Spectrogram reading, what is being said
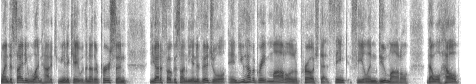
when deciding what and how to communicate with another person, you got to focus on the individual. And you have a great model and approach that think, feel, and do model that will help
